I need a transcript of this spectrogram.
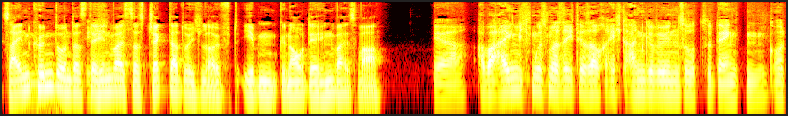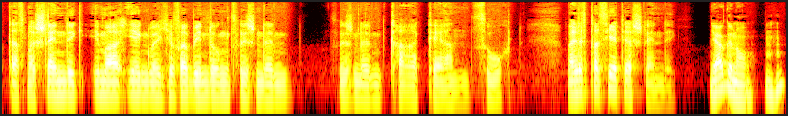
sein könnte und dass der Hinweis, dass Jack da durchläuft, eben genau der Hinweis war. Ja, aber eigentlich muss man sich das auch echt angewöhnen, so zu denken und dass man ständig immer irgendwelche Verbindungen zwischen den zwischen den Charakteren sucht, weil das passiert ja ständig. Ja, genau. Mhm.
